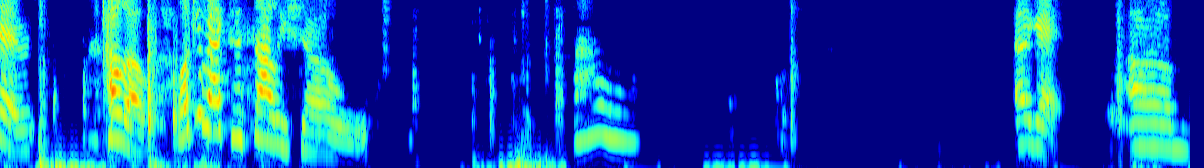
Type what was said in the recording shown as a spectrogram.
Okay. Hello. Welcome back to the Sally Show. Ow. Okay. Um.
